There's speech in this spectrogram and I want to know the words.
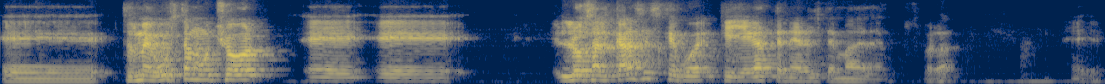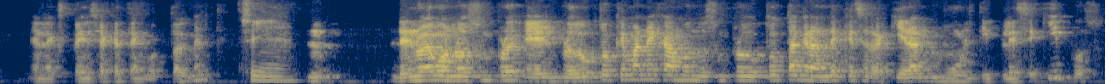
Eh, entonces me gusta mucho eh, eh, los alcances que, que, llega a tener el tema de DevOps, ¿verdad? en la experiencia que tengo actualmente. Sí. De nuevo, no es un el producto que manejamos no es un producto tan grande que se requieran múltiples equipos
